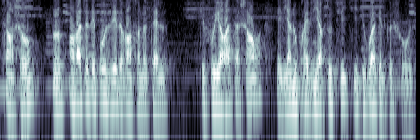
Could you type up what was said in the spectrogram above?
Sancho, Hum on va te déposer devant son hôtel. Tu fouilleras sa chambre et viens nous prévenir tout de suite si tu vois quelque chose.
